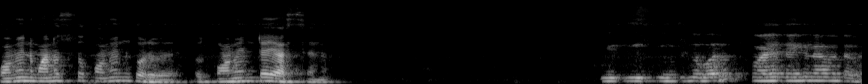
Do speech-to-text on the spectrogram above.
কমেন্ট মানুষ তো কমেন্ট করবে ওই কমেন্টটাই আসছে না। ইউ- ইউ- ইউটিউবে বলো পরে তো হবে তবে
